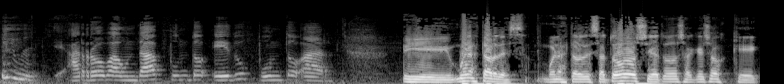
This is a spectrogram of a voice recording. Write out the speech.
arroba undab.edu.ar. Y buenas tardes, buenas tardes a todos y a todos aquellos que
